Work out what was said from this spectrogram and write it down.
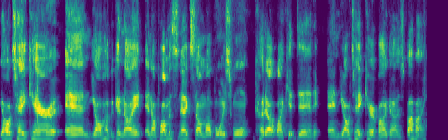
Y'all take care and y'all have a good night. And I promise next time my voice won't cut out like it did. And y'all take care. Bye, guys. Bye bye.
